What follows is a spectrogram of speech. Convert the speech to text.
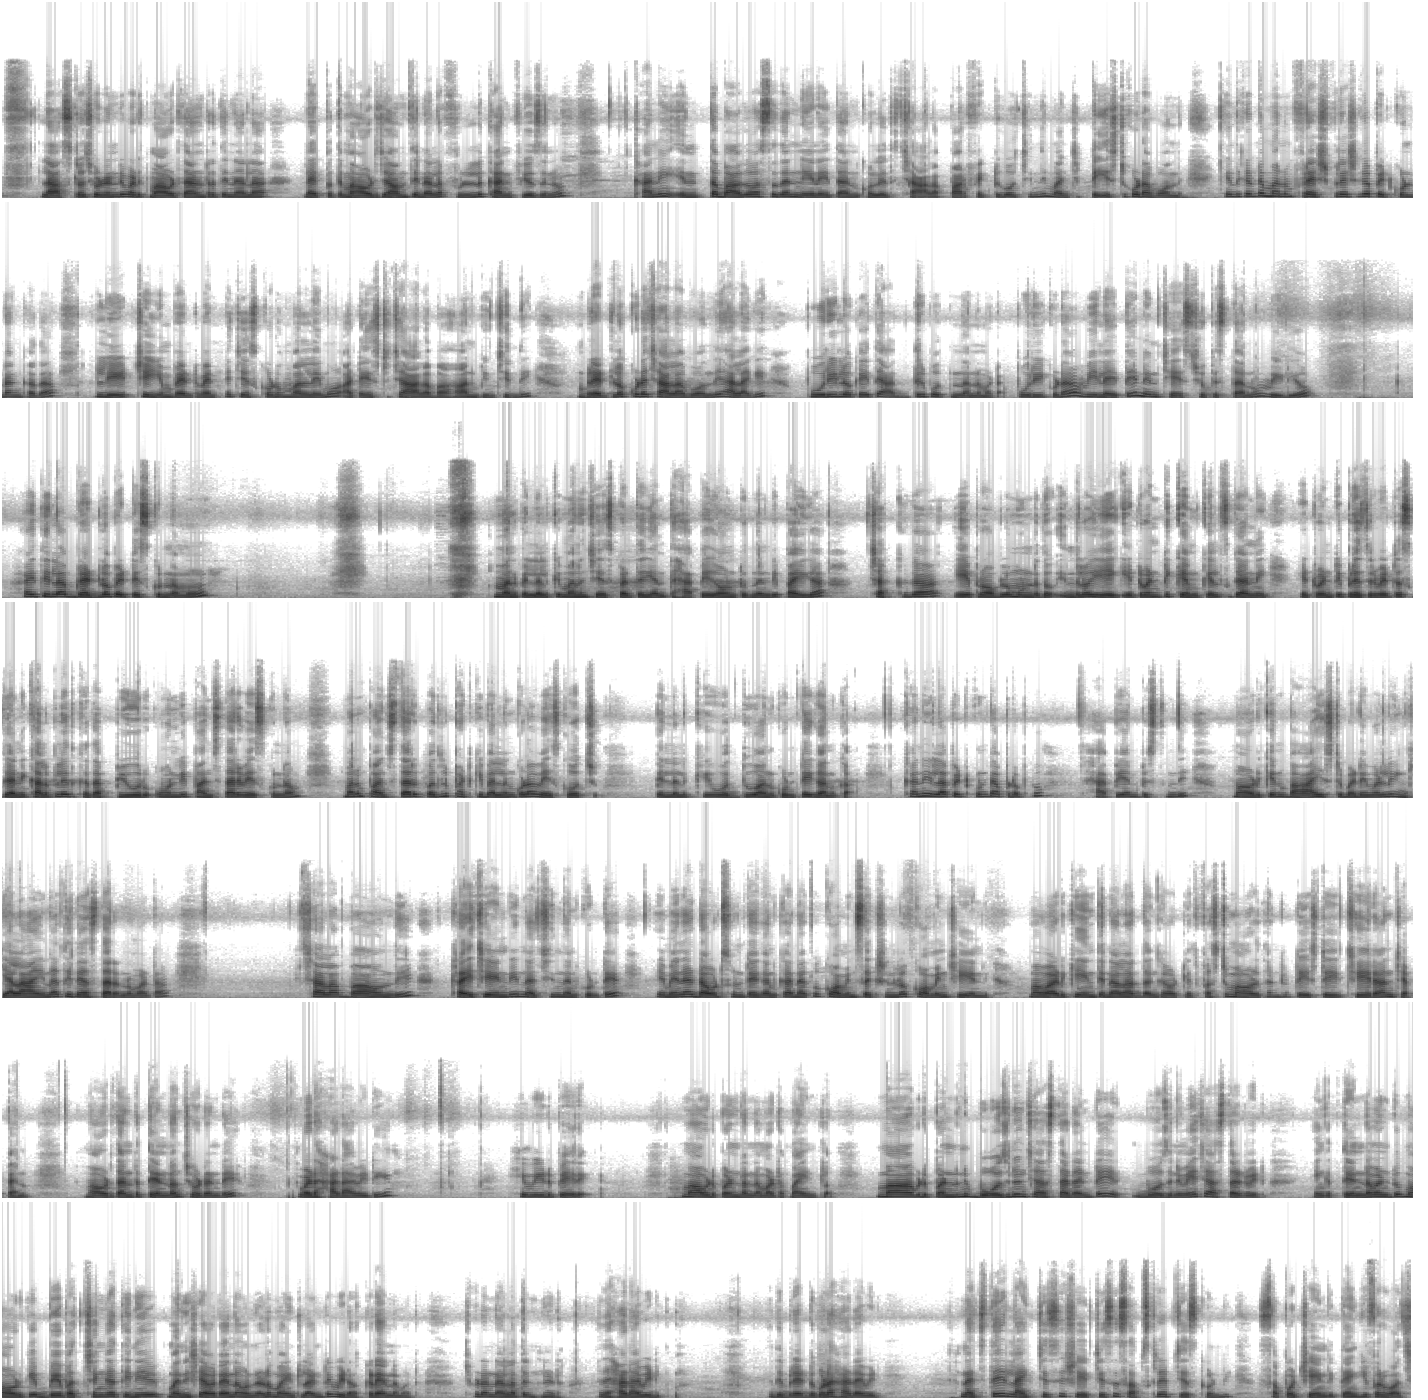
లాస్ట్లో చూడండి వాడికి మామిడి తాండ్ర తినాలా లేకపోతే మామిడి జామ్ తినాలా ఫుల్ కన్ఫ్యూజను. కానీ ఎంత బాగా వస్తుందని నేనైతే అనుకోలేదు. చాలా పర్ఫెక్ట్గా వచ్చింది. మంచి టేస్ట్ కూడా బాగుంది. ఎందుకంటే మనం ఫ్రెష్ ఫ్రెష్గా పెట్టుకుంటాం కదా. లేట్ చెయ్యం వెంట వెంటనే చేసుకోవడం వల్లేమో ఆ టేస్ట్ చాలా బాగా అనిపించింది. బ్రెడ్లో కూడా చాలా బాగుంది. అలాగే పూరీలోకి అయితే అద్దరిపోతుంది అన్నమాట పూరీ కూడా వీలైతే నేను చేసి చూపిస్తాను వీడియో. అయితే ఇలా బ్రెడ్లో పెట్టేసుకున్నాము. మన పిల్లలకి మనం చేసి పెడితే ఎంత హ్యాపీగా ఉంటుందండి. పైగా చక్కగా ఏ ప్రాబ్లం ఉండదు. ఇందులో ఏ ఎటువంటి కెమికల్స్ కానీ ఎటువంటి ప్రిజర్వేటర్స్ కానీ కలపలేదు కదా. ప్యూర్ ఓన్లీ పంచదార వేసుకున్నాం. మనం పంచదారకు బదులు పటికి బెల్లం కూడా వేసుకోవచ్చు. పిల్లలకి వద్దు అనుకుంటే కనుక కానీ ఇలా పెట్టుకుంటే అప్పుడప్పుడు హ్యాపీ అనిపిస్తుంది. మామిడికాయని బాగా ఇష్టపడే వాళ్ళు ఎలా అయినా తినేస్తారన్నమాట. చాలా బాగుంది. ట్రై చేయండి. నచ్చింది అనుకుంటే ఏమైనా డౌట్స్ ఉంటే కనుక నాకు కామెంట్ సెక్షన్లో కామెంట్ చేయండి. మా వాడికి ఏం తినాలో అర్థం కావట్లేదు. ఫస్ట్ మామిడి తండ్రి టేస్ట్ చేయరా అని చెప్పాను. మామిడి తండ్రి తినడం చూడండి. వాడు హడావిడి. వీడి పేరే మామిడి పండు అన్నమాట మా ఇంట్లో. మామిడి పండుని భోజనం చేస్తాడంటే భోజనమే చేస్తాడు వీడు. ఇంకా తినడం అంటూ మామిడికాయ బేభత్సంగా తినే మనిషి ఎవరైనా ఉన్నాడో మా ఇంట్లో అంటే వీడు ఒక్కడే అన్నమాట. చూడండి అలా తింటున్నాడు. అది హడావిడి. ఇది బ్రెడ్ కూడా హడావిడి. నచ్చితే లైక్ చేసి షేర్ చేసి సబ్స్క్రైబ్ చేసుకోండి. సపోర్ట్ చేయండి. Thank you for watching.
